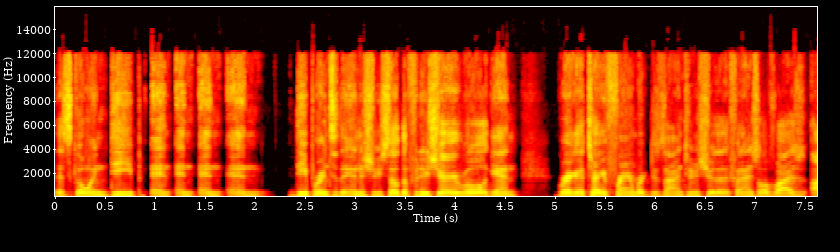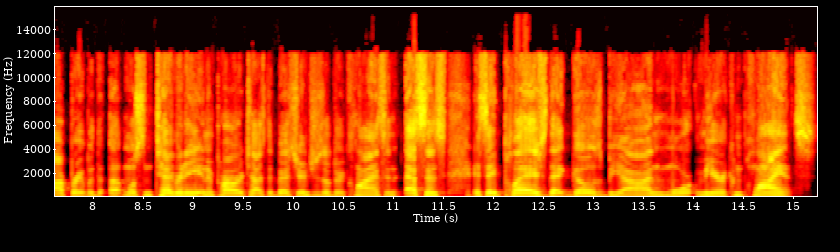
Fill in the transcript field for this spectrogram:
that's going deep and and and and deeper into the industry. So the fiduciary rule again, regulatory framework designed to ensure that financial advisors operate with the utmost integrity and prioritize the best interests of their clients. In essence, it's a pledge that goes beyond more mere compliance.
